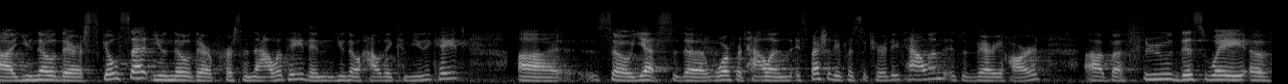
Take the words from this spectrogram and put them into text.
uh, you know their skill set, you know their personality, then you know how they communicate. Uh, so yes, the war for talent, especially for security talent, is very hard. Uh, but through this way of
